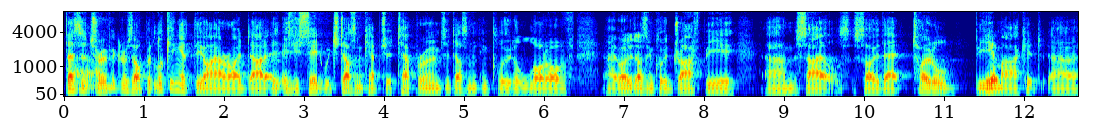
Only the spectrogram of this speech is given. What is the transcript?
That's a um, terrific result. But looking at the IRI data, as you said, which doesn't capture tap rooms, it doesn't include a lot of, uh, well, it does include draft beer um, sales. So that total beer yep. market uh,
